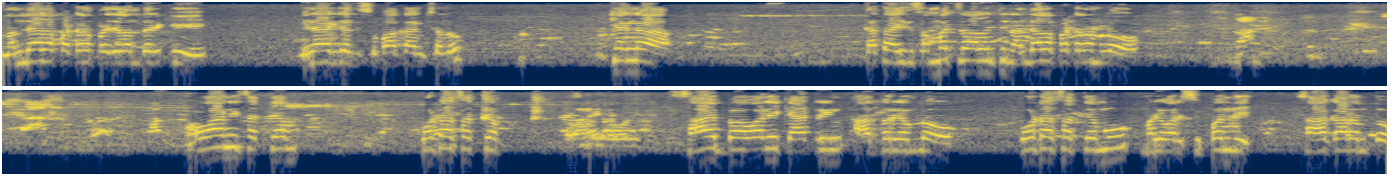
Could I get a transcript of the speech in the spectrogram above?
నంద్యాల పట్టణ ప్రజలందరికీ వినాయక చవితి శుభాకాంక్షలు. ముఖ్యంగా గత ఐదు సంవత్సరాల నుంచి నంద్యాల పట్టణంలో భవానీ సత్యం కోటా సత్యం సాయి భవానీ క్యాటరింగ్ ఆధ్వర్యంలో కోటా సత్యము మరి వారి సిబ్బంది సహకారంతో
